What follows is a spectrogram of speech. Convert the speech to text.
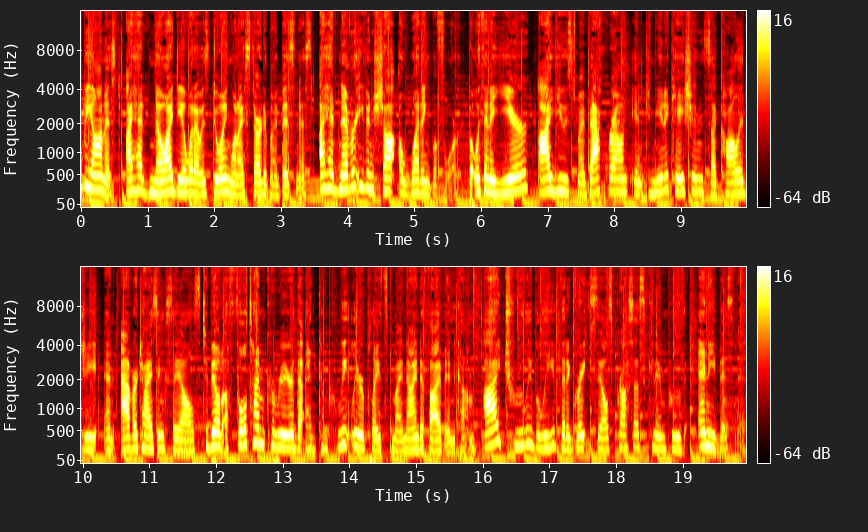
be honest, I had no idea what I was doing when I started my business. I had never even shot a wedding before, but within a year, I used my background in communication, psychology, and advertising sales to build a full time career that had completely replaced my 9 to 5 income. I truly believe that a great sales process can improve any business,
